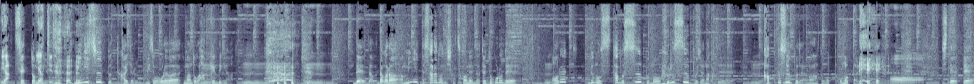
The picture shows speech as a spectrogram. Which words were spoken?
いや、セットメニュー。ミニスープって書いてある店は俺は今のところ発見できなかった、でだだからあミニってサラダにしかつかねえんだっていうところで、うん。あれ？でも多分スープもフルスープじゃなくてうん。カップスープだよなと思って思ったり。あ してて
